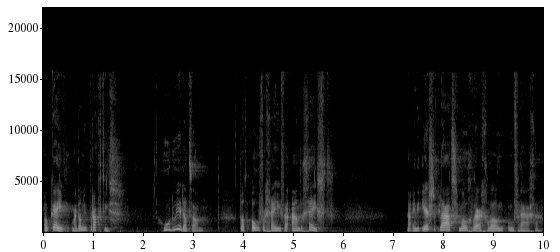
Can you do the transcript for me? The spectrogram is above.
Oké, maar dan nu praktisch. Hoe doe je dat dan? Dat overgeven aan de Geest. Nou, in de eerste plaats mogen we er gewoon om vragen.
